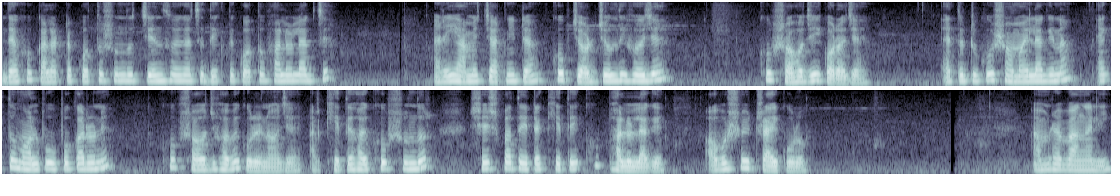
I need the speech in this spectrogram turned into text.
দেখো কালারটা কত সুন্দর চেঞ্জ হয়ে গেছে, দেখতে কত ভালো লাগছে। আর এই আমের চাটনিটা খুব চটজলদি হয়ে যায়, খুব সহজেই করা যায়। এতটুকু সময় লাগে না, একদম অল্প উপকরণে। খুব সহজভাবে করে নেওয়া যায়। আর খেতে হয় খুব সুন্দর। শেষ পাতে এটা খেতে খুব ভালো লাগে। অবশ্যই ট্রাই করো। আমরা বাঙালি,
